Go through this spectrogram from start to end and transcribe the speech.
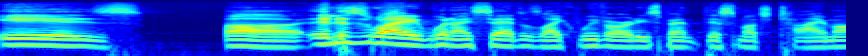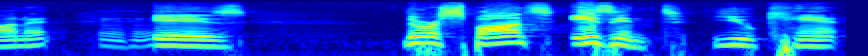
is uh and this is why when i said is like we've already spent this much time on it, is Mm-hmm. the response isn't you can't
